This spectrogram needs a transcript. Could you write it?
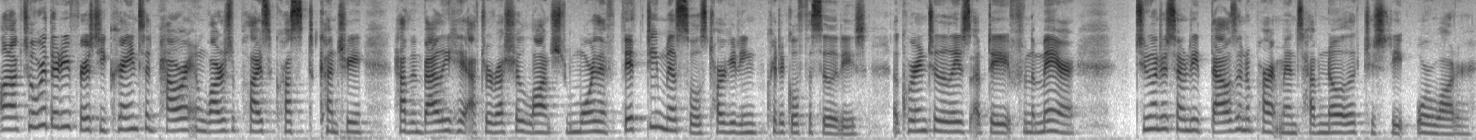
On October 31st, Ukraine said power and water supplies across the country have been badly hit after Russia launched more than 50 missiles targeting critical facilities. According to the latest update from the mayor, 270,000 apartments have no electricity or water.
